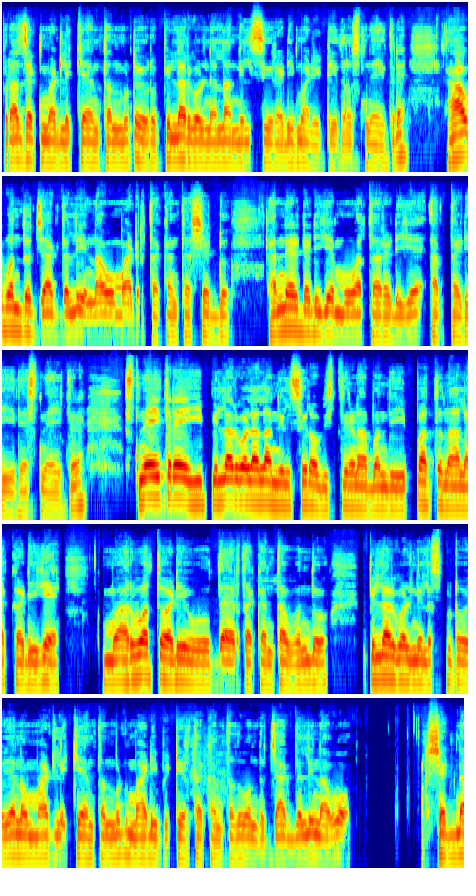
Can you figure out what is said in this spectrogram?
ಪ್ರಾಜೆಕ್ಟ್ ಮಾಡಲಿಕ್ಕೆ ಅಂತಂದ್ಬಿಟ್ಟು ಇವರು ಪಿಲ್ಲರ್ಗಳನ್ನೆಲ್ಲ ನಿಲ್ಲಿಸಿ ರೆಡಿ ಮಾಡಿ ಇಟ್ಟಿದ್ರು ಸ್ನೇಹಿತರೆ. ಆ ಒಂದು ಜಾಗದಲ್ಲಿ ನಾವು ಮಾಡಿರ್ತಕ್ಕಂಥ ಶೆಡ್ಡು ಹನ್ನೆರಡು ಅಡಿಗೆ ಮೂವತ್ತಾರು ಅಡಿಗೆ ಹತ್ತು ಅಡಿ ಇದೆ ಸ್ನೇಹಿತರೆ. ಸ್ನೇಹಿತರೆ, ಈ ಪಿಲ್ಲರ್ಗಳೆಲ್ಲ ನಿಲ್ಲಿಸಿರೋ ವಿಸ್ತೀರ್ಣ ಬಂದು ಇಪ್ಪತ್ನಾಲ್ಕು ಅಡಿಗೆ ಅರವತ್ತು ಅಡಿ ಉದ್ದ ಇರತಕ್ಕಂಥ ಒಂದು ಪಿಲ್ಲರ್ಗಳು ನಿಲ್ಲಿಸ್ಬಿಟ್ಟು ಏನೋ ಮಾಡಲಿಕ್ಕೆ ಅಂತಂದ್ಬಿಟ್ಟು ಮಾಡಿ ಬಿಟ್ಟಿರ್ತಕ್ಕಂಥದ್ದು ಒಂದು ಜಾಗದಲ್ಲಿ ನಾವು ಶೆಡ್ನ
